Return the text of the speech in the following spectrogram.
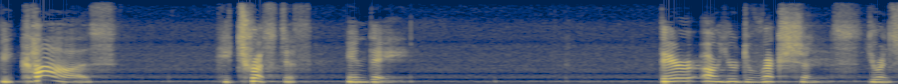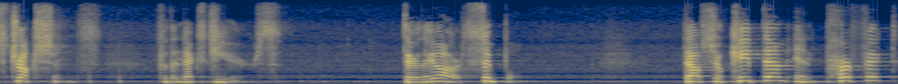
because he trusteth in thee. There are your directions, your instructions for the next years. There they are, simple. Thou shalt keep them in perfect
